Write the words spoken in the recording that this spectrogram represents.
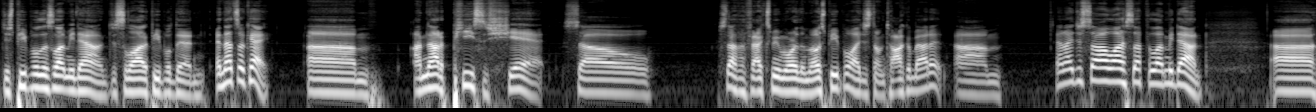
just people just let me down. Just a lot of people did. And that's okay. Um, i'm not a piece of shit. So stuff affects me more than most people. I just don't talk about it. Um, and I just saw a lot of stuff that let me down. Uh,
